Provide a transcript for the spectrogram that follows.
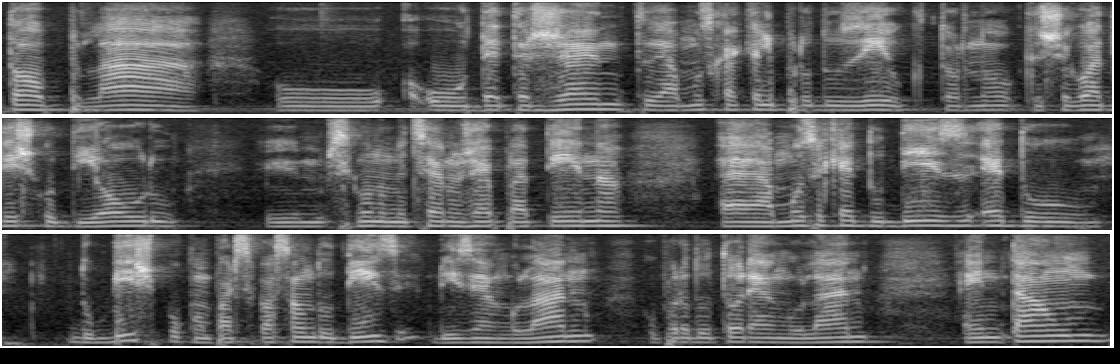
top lá. O, o Detergente, a música que ele produziu, que tornou, que chegou a disco de ouro, e, segundo me disseram já é platina. Eh, a música é do Diz, é do, do Bispo, com participação do Dizzy, Dizzy é angolano, o produtor é angolano. Então,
